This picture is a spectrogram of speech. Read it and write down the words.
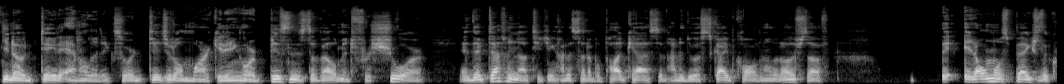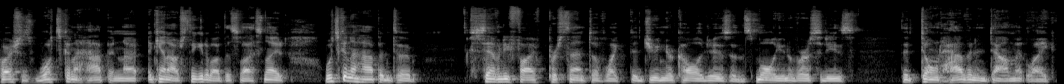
you know, data analytics or digital marketing or business development for sure, and they're definitely not teaching how to set up a podcast and how to do a Skype call and all that other stuff, it, it almost begs the questions: What's going to happen? I, again, I was thinking about this last night. What's going to happen to seventy-five percent of like the junior colleges and small universities? That don't have an endowment like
